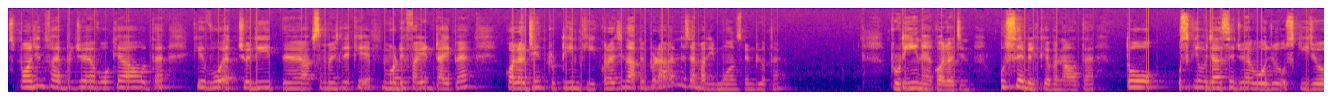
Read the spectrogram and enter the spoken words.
स्पॉन्जिन फाइबर जो है वो क्या होता है कि वो एक्चुअली आप समझ लें कि मॉडिफाइड टाइप है कोलाजिन प्रोटीन की। कोलाजिन आपने पढ़ा है ना, जैसे हमारी बोन्स में भी होता है। प्रोटीन है कोलाजिन उससे मिलकर बना होता है। तो उसकी वजह से जो है वो जो उसकी जो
